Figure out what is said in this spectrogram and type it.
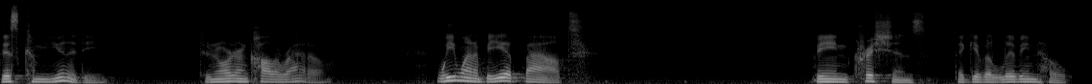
this community, to northern Colorado. We want to be about being Christians that give a living hope,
